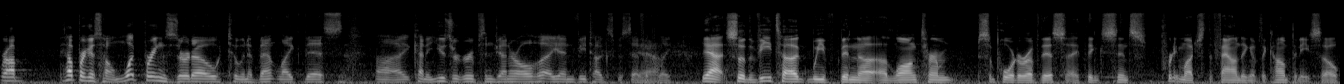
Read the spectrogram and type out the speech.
Rob, help bring us home. What brings Zerto to an event like this, uh, kind of user groups in general, uh, and VTUG specifically? Yeah. yeah, so the VTUG, we've been a, a long-term supporter of this, I think since pretty much the founding of the company. So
